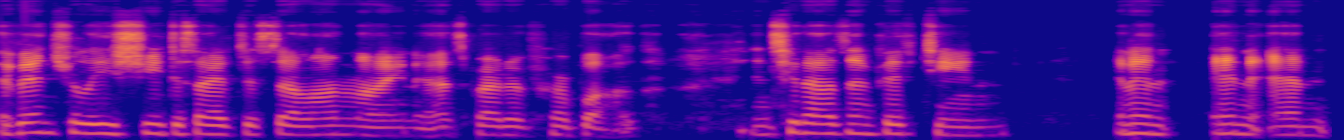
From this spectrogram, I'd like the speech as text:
Eventually, she decided to sell online as part of her blog. In 2015, in an, in an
